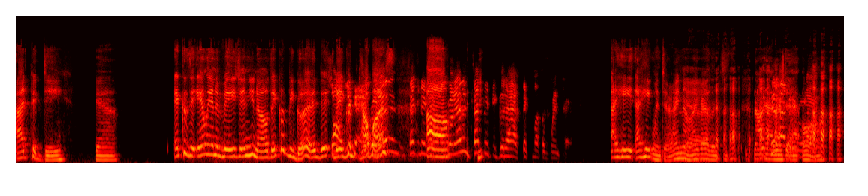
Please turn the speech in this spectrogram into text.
I'd pick D. Yeah. Because the alien invasion, you know, they could be good. They, So, they could technically, help Grenada us. Technically, Uh, Grenada technically could have six months of winter. I hate I hate winter. I know. I'd rather just not have winter at all.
